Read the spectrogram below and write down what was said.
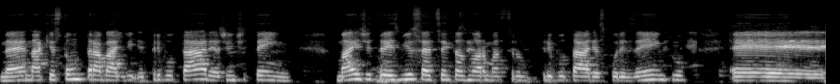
Né? Na questão tributária, a gente tem mais de 3.700 normas tributárias, por exemplo. É,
